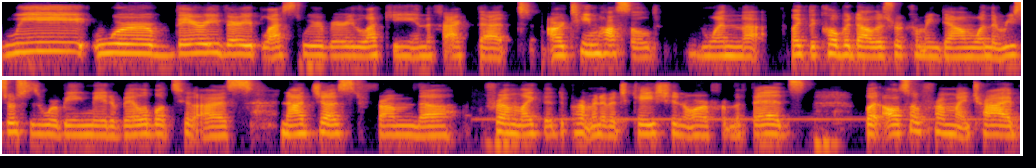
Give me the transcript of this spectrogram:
we were very, very blessed. We were very lucky in the fact that our team hustled when the like the COVID dollars were coming down, when the resources were being made available to us, not just from the from like the Department of Education or from the feds, but also from my tribe.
